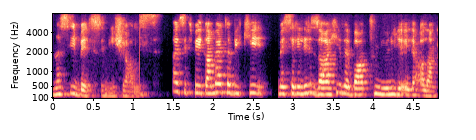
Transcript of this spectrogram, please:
nasip etsin inşallah. Hazreti Peygamber tabii ki meseleleri zahir ve batın yönüyle ele alan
